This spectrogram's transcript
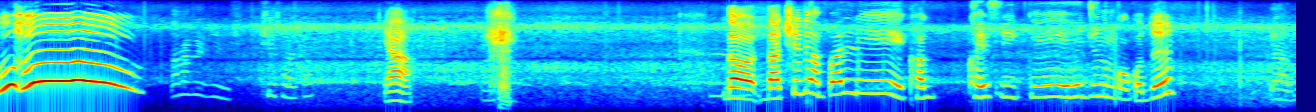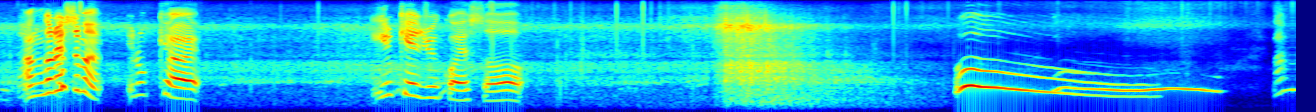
우후! 따라가기 취소할까? 야, 나, 나 최대한 빨리 갈 수 있게 해주는 거거든? 야너 따라. 안 그랬으면 이렇게, 할- 이렇게 해줄 거였어. 우! 난왜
